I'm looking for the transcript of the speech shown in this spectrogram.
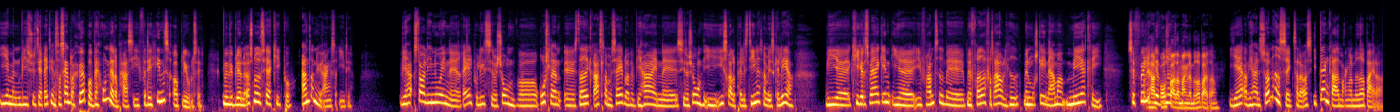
Jamen, vi synes, det er rigtig interessant at høre på, hvad hun netop har at sige, for det er hendes oplevelse. Men vi bliver også nødt til at kigge på andre nuancer i det. Vi har, står lige nu i en uh, reel politisk situation, hvor Rusland uh, stadig græsler med sablerne. Vi har en uh, situation i Israel og Palæstina, som eskalerer. Vi uh, kigger desværre ikke ind i, uh, i fremtiden med, med fred og fordragelighed, men måske nærmere mere krig. Selvfølgelig vi har et forsvar, der mangler medarbejdere. Ja, og vi har en sundhedssektor, der også i den grad mangler medarbejdere.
